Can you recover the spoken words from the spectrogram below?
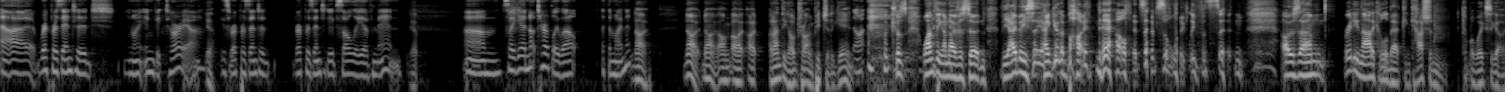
uh, represented, you know, in Victoria Yeah. is represented representative solely of men. Yep. Um, so yeah, not terribly well at the moment. No, no, no. I'm, I, I, I don't think I'll try and pitch it again. No. Because one thing I know for certain, the ABC ain't going to buy it now. That's absolutely for certain. I was um, reading an article about concussion a couple of weeks ago,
